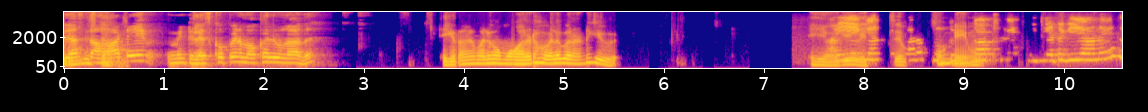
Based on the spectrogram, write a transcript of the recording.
දහටේ මේ ටෙලස්කෝපෙන මොකර වුණාද? ඒක තම මලිම මොවාලට හොල බලන්න කිව ඒ අයිය වගේ කියන්නේ වෙච්ච අර උන්නේම පෘථිවි කක්ෂයේ ගියා නේද?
